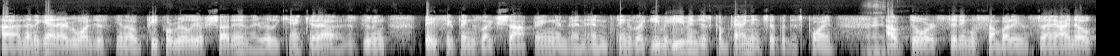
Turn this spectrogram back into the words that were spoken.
Uh, and then again, everyone just you know people really are shut in; they really can't get out. Just doing basic things like shopping and and, and things like even even just companionship at this point, right. outdoors, sitting with somebody. And so I know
